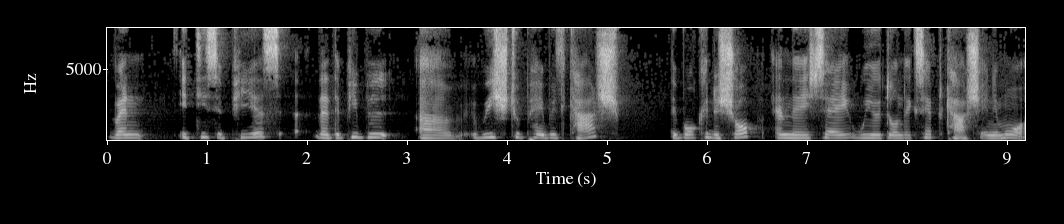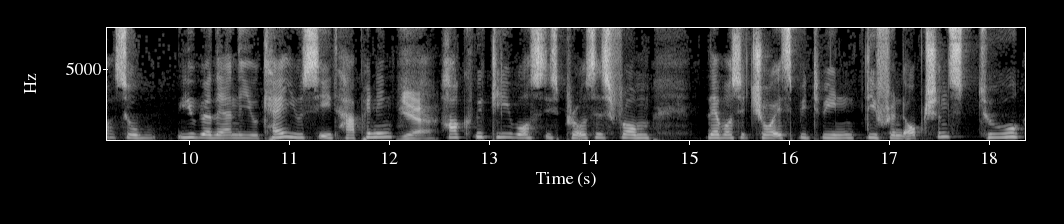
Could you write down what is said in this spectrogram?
when it disappears that the people uh, wish to pay with cash, they walk in the shop and they say, we don't accept cash anymore. So you were there in the UK, you see it happening. Yeah. How quickly was this process from there was a choice between different options to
